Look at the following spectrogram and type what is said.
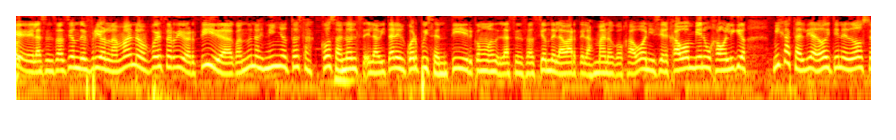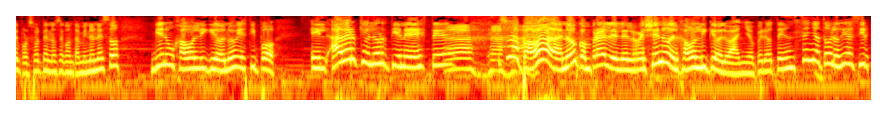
que la sensación de frío en la mano puede ser divertida. Cuando uno es niño, todas esas cosas, ¿no? El, habitar el cuerpo y sentir, como la sensación de lavarte las manos con jabón. Y si el jabón viene un jabón líquido, mi hija hasta el día de hoy tiene 12, por suerte no se contaminó en eso. Viene un jabón líquido nuevo y es tipo, el a ver qué olor tiene este. es una pavada, ¿no? Comprar el, el, relleno del jabón líquido del baño. Pero te enseña todos los días a decir,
